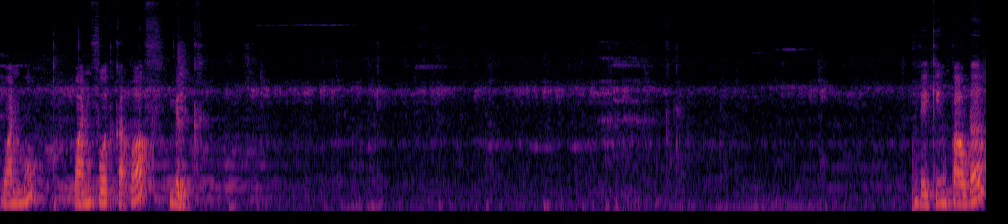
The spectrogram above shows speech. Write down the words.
one more, one fourth cup of milk. Baking powder.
